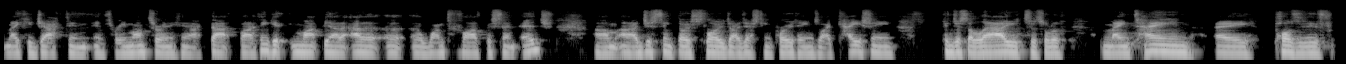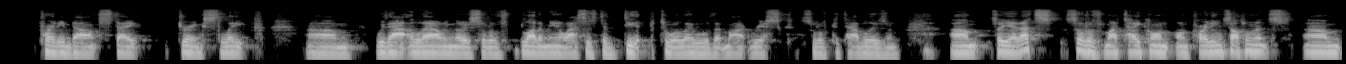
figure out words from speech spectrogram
make you jacked in, in three months or anything like that. But I think it might be able to add a, a, a one to five percent edge. Um, and I just think those slow digesting proteins like casein can just allow you to sort of maintain a positive protein balance state during sleep um, without allowing those sort of blood amino acids to dip to a level that might risk sort of catabolism. Um, so yeah, that's sort of my take on on protein supplements. Um,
